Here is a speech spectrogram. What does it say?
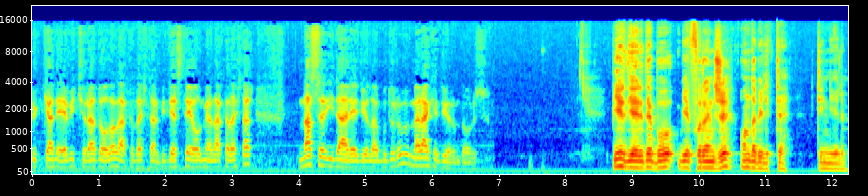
dükkanı, evi kirada olan arkadaşlar, bir desteği olmayan arkadaşlar nasıl idare ediyorlar bu durumu merak ediyorum doğrusu. Bir diğeri de bu bir fırıncı. Onu da birlikte dinleyelim.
